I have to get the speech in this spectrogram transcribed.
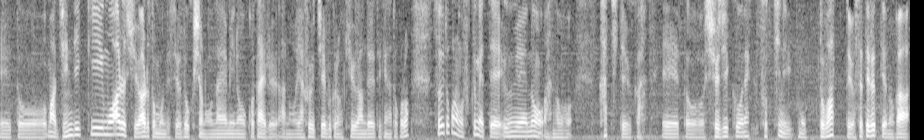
えっ、と、まあ人力もある種あると思うんですよ。読書のお悩みの答える、あの、Yahoo 知恵袋の Q&A 的なところ。そういうところも含めて運営の、あの、価値というか、えーと、主軸をねそっちにもうドバッと寄せてるっていうのが、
